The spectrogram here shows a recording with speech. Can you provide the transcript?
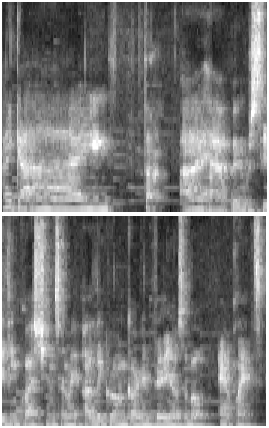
Hi guys! I have been receiving questions on my Oddly Grown Garden videos about air plants.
